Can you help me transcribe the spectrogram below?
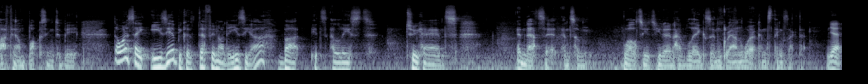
I found boxing to be. I don't want to say easier because definitely not easier, but it's at least two hands and that's it, and some whilst you, you don't have legs and groundwork and things like that. Yeah.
